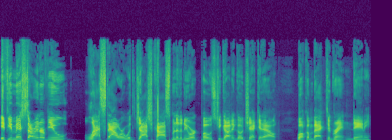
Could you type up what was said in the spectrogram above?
If you missed our interview last hour with Josh Kosman of the New York Post, you got to go check it out. Welcome back to Grant and Danny.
